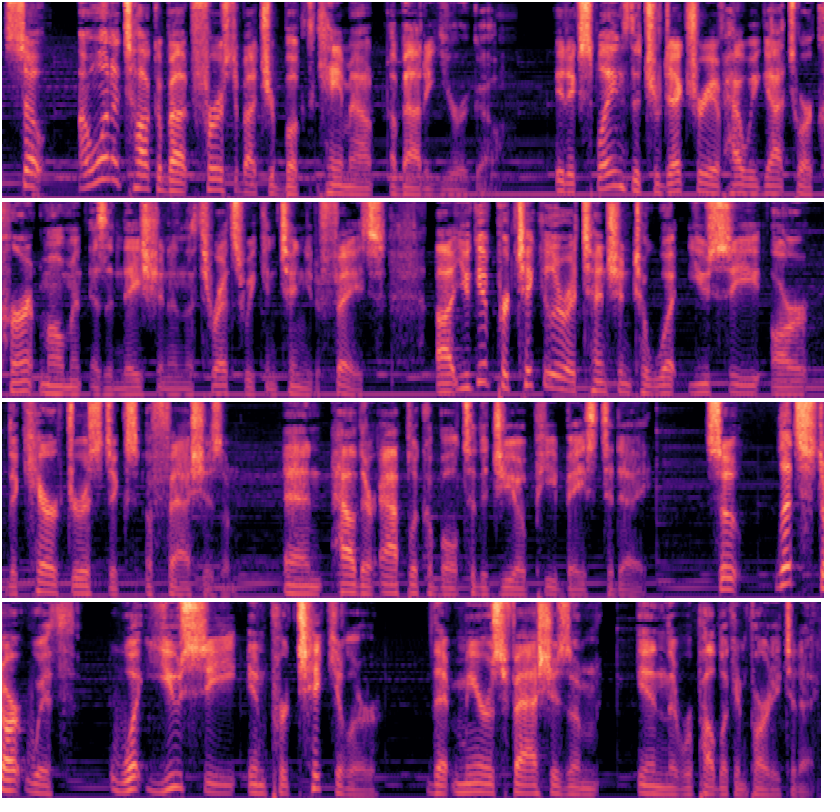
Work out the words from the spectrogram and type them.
So, I want to talk about first about your book that came out about a year ago. It explains the trajectory of how we got to our current moment as a nation and the threats we continue to face. Uh, you give particular attention to what you see are the characteristics of fascism and how they're applicable to the GOP base today. So, Let's start with what you see in particular that mirrors fascism in the Republican Party today.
